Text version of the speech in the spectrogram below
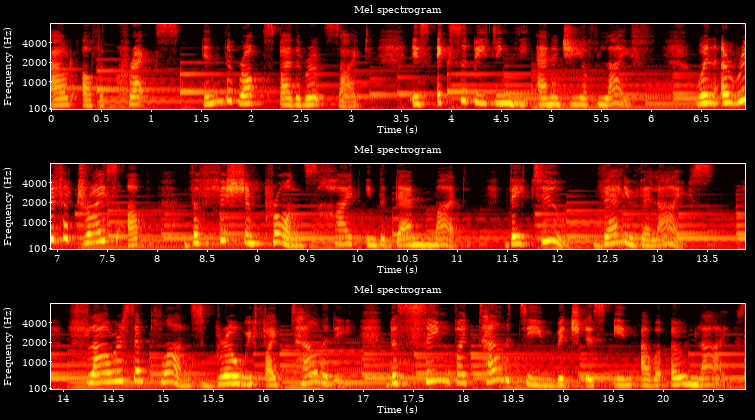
out of a cracks in the rocks by the roadside is exhibiting the energy of life. When a river dries up, the fish and prawns hide in the damp mud. They too value their lives. Flowers and plants grow with vitality, the same vitality which is in our own lives.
